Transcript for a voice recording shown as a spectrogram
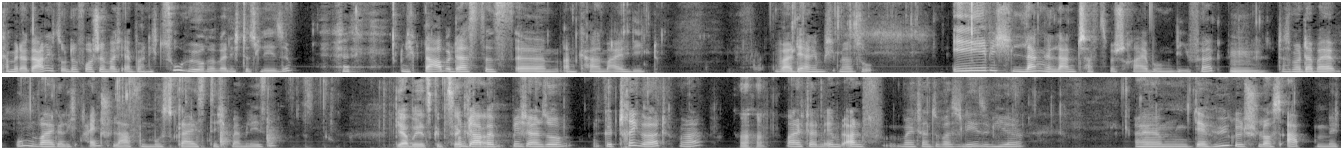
kann mir da gar nichts unter vorstellen, weil ich einfach nicht zuhöre, wenn ich das lese. Und ich glaube, dass das ähm, an Karl May liegt. Weil der nämlich immer so ewig lange Landschaftsbeschreibungen liefert, Mhm. dass man dabei unweigerlich einschlafen muss, geistig beim Lesen. Ja, aber jetzt gibt's ja Und dabei gerade. bin ich dann so getriggert, ja, Aha. weil ich dann eben an, wenn ich dann sowas lese wie hier, ähm, der Hügel schloss ab mit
